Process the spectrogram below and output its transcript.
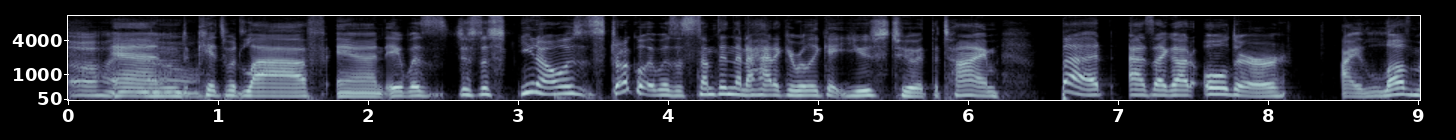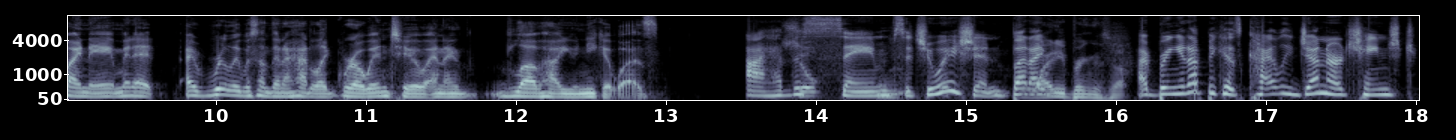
Oh, and know. kids would laugh. And it was just a s- you know it was a struggle. It was a, something that I had to really get used to at the time. But as I got older, I love my name, and it I really was something I had to like grow into, and I love how unique it was. I had the So- same mm-hmm. situation, but Why I do you bring this up? I bring it up because Kylie Jenner changed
